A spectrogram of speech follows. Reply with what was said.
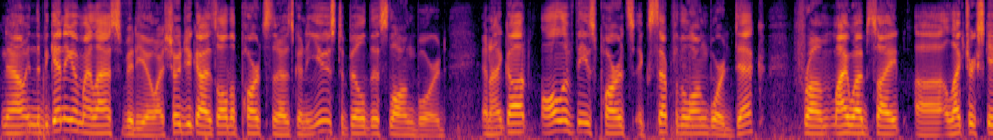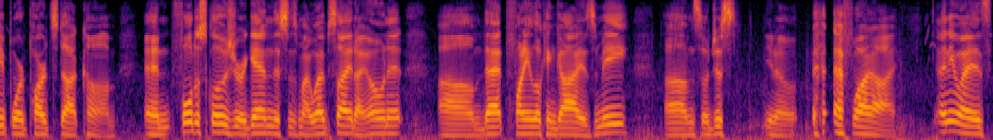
Now, in the beginning of my last video, I showed you guys all the parts that I was going to use to build this longboard, and I got all of these parts, except for the longboard deck, from my website, uh, electricskateboardparts.com. And full disclosure, again, this is my website, I own it. Um, that funny looking guy is me, um, so just, you know, FYI. Anyways,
